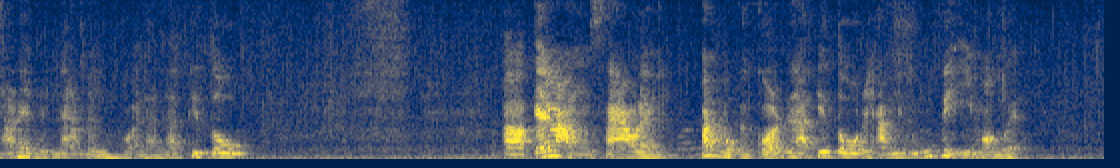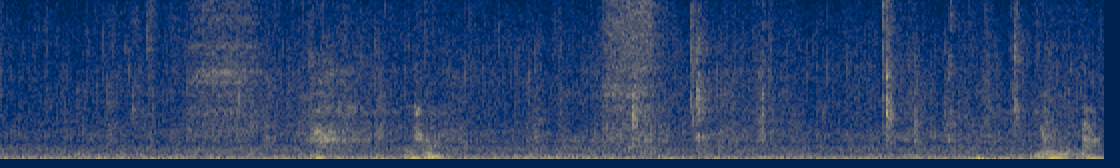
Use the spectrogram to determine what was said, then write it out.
lá này Việt Nam mình gọi là lá tía tô. À, cái lòng xào này bắt buộc phải có lá tía tô để ăn mới đúng vị mọi người À, nóng nóng lòng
